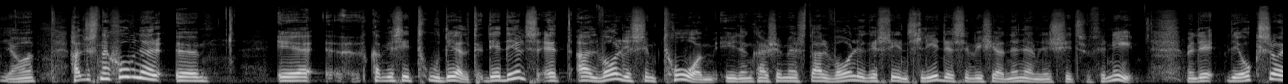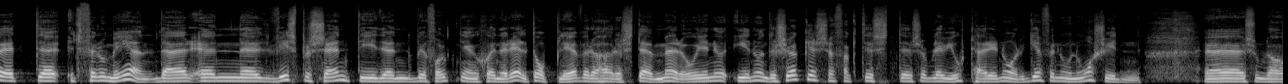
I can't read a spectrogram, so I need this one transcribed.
Ja, Hallusinasjoner øh, er kan vi si, todelt. Det er dels et alvorlig symptom i den kanskje mest alvorlige sinnslidelse vi kjenner, nemlig schizofreni. Men det, det, er også et, et, fenomen der en viss prosent i den befolkningen generelt opplever å høre stemmer. Og i en, i en undersøkelse faktisk som ble gjort her i Norge for noen år siden, eh, som da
